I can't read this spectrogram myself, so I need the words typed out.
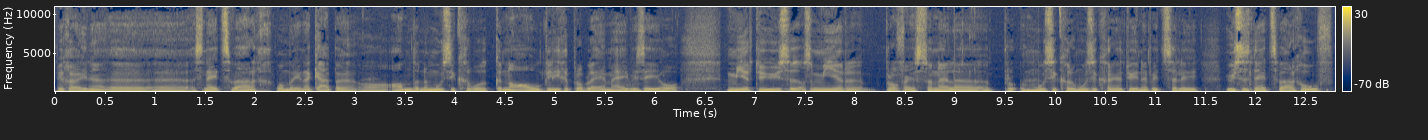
Wir können äh, äh, ein Netzwerk, das wir ihnen geben an anderen Musikern, die genau gleiche Probleme haben wie sie auch. Wir tun uns, also wir professionellen Pro Musiker und Musikerinnen tun ein bisschen unser Netzwerk auf.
